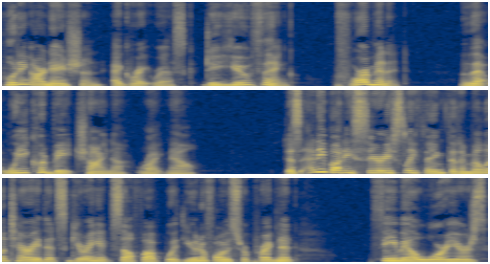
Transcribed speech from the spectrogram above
putting our nation at great risk. Do you think, for a minute, that we could beat China right now? Does anybody seriously think that a military that's gearing itself up with uniforms for pregnant female warriors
